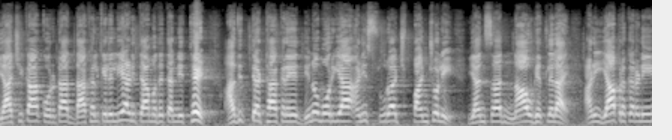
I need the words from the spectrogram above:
याचिका कोर्टात दाखल केलेली आहे आणि त्यामध्ये त्यांनी थेट आदित्य ठाकरे दिनो मोर्या आणि सूरज पांचोली यांचं नाव घेतलेलं आहे. आणि या प्रकरणी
